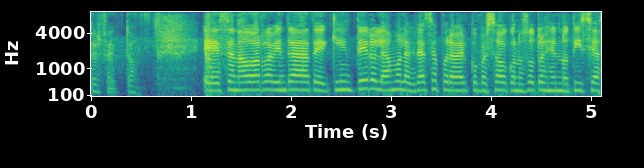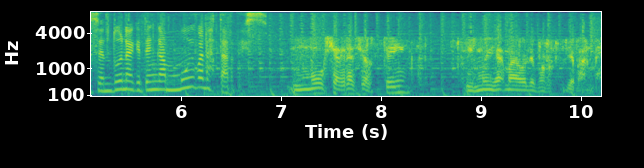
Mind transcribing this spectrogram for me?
Perfecto. Eh, senador Rabindrate Quintero, le damos las gracias por haber conversado con nosotros en Noticias en Duna. Que tenga muy buenas tardes. Muchas gracias a usted y muy amable por llamarme.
